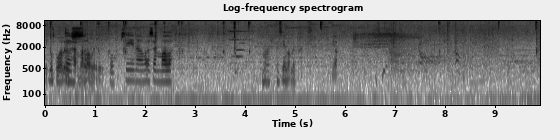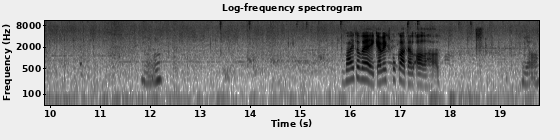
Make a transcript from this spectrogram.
Ei, kun tuolla Tossa. ylhäällä oli yksi. siinä vasemmalla. No ehkä siinä oli kaikki. Joo. No niin. By the way, käviks kukaan täällä alhaalla? Joo.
